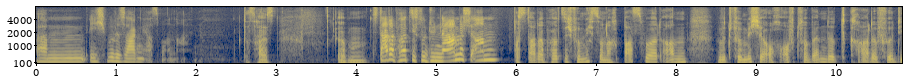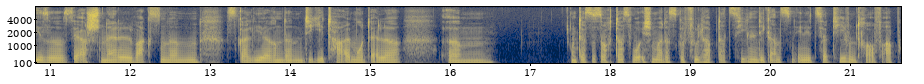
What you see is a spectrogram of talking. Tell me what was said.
Ähm, ich würde sagen, erstmal nein. Das heißt, ähm, Startup hört sich so dynamisch an. Das Startup hört sich für mich so nach Buzzword an, wird für mich ja auch oft verwendet, gerade für diese sehr schnell wachsenden, skalierenden Digitalmodelle. Ähm, und das ist auch das, wo ich immer das Gefühl habe, da zielen die ganzen Initiativen drauf ab.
